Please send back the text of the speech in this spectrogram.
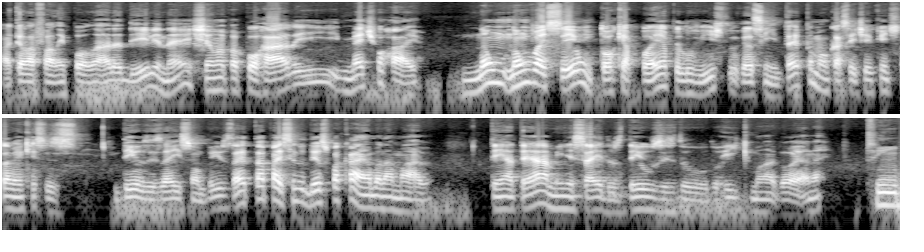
aquela fala empolada dele, né? Chama pra porrada e mete o raio. Não, não vai ser um Thor que apanha, pelo visto, assim, até tomar um cacete aí, porque a gente tá vendo que esses deuses aí sombrios, tá, tá parecendo deus pra caramba na Marvel. Tem até a minissérie dos deuses do, do Hickman agora, né? Sim.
